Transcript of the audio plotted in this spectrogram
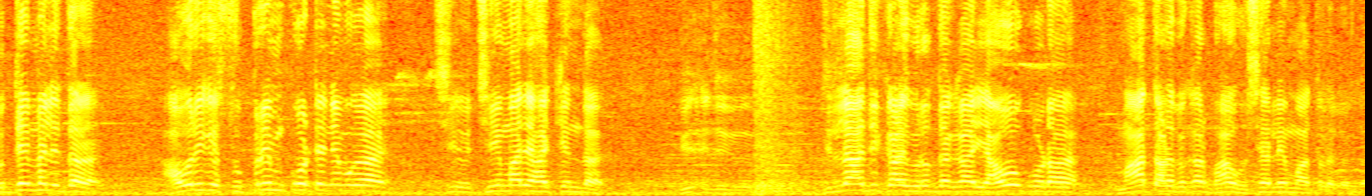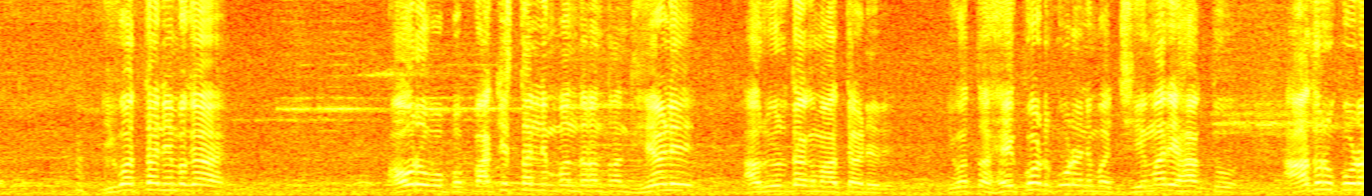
ಹುದ್ದೆ ಮೇಲಿದ್ದ, ಅವರಿಗೆ ಸುಪ್ರೀಂ ಕೋರ್ಟೇ ನಿಮಗೆ ಚೀಮಾರಿ ಹಾಕಿಂದ. ಜಿಲ್ಲಾಧಿಕಾರಿ ವಿರುದ್ಧ ಯಾವ ಕೂಡ ಮಾತಾಡ್ಬೇಕಾದ್ರೆ ಭಾಳ ಹುಷಾರಲ್ಲೇ ಮಾತಾಡಬೇಕು ಇವತ್ತ ನಿಮಗೆ ಅವರು ಒಬ್ಬ ಪಾಕಿಸ್ತಾನ ಬಂದ್ರಂತ ಹೇಳಿ ಅವ್ರ ವಿರುದ್ಧ ಮಾತಾಡಿರಿ. ಇವತ್ತು ಹೈಕೋರ್ಟ್ ಕೂಡ ನಿಮ್ಮ ಛೀಮಾರಿ ಹಾಕ್ತು. ಆದರೂ ಕೂಡ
